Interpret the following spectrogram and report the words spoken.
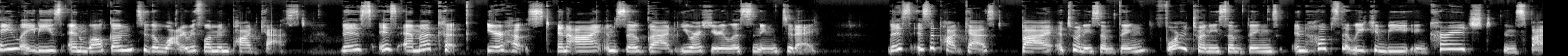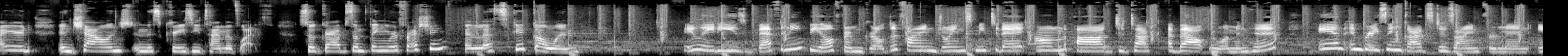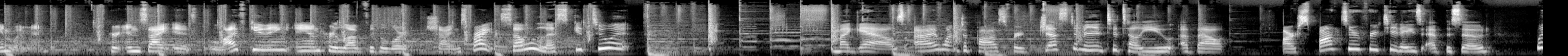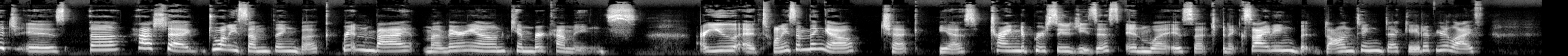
Hey, ladies, and welcome to the Water with Lemon podcast. This is Emma Cook, your host, and I am so glad you are here listening today. This is a podcast by a 20 something for 20 somethings in hopes that we can be encouraged, inspired, and challenged in this crazy time of life. So grab something refreshing and let's get going. Hey ladies, Bethany Beal from Girl Defined joins me today on the pod to talk about womanhood and embracing God's design for men and women. Her insight is life giving and her love for the Lord shines bright. So let's get to it. My gals, I want to pause for just a minute to tell you about our sponsor for today's episode, which is the hashtag 20 something book written by my very own Kimber Cummings. Are you a 20 something gal? Check Yes, trying to pursue Jesus in what is such an exciting but daunting decade of your life.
